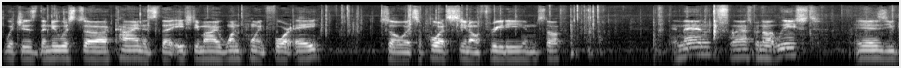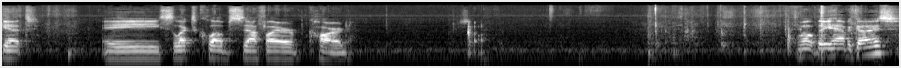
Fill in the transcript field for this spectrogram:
which is the newest uh, kind. It's the HDMI 1.4A. So it supports, you know, 3D and stuff. And then, last but not least, is you get a Select Club Sapphire card. So, well, there you have it, guys.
